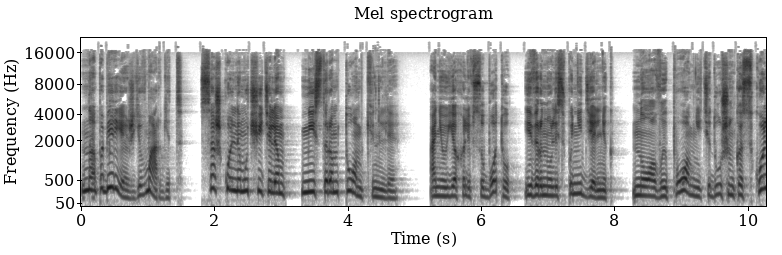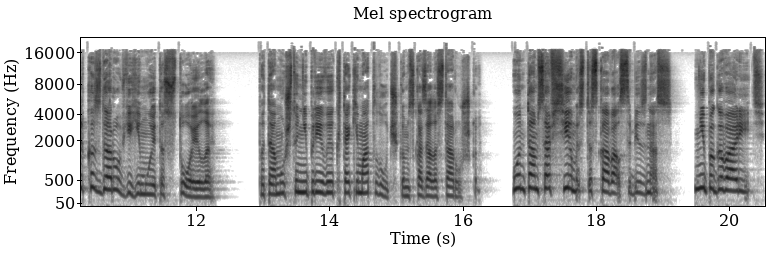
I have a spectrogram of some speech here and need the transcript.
на побережье в Маргет со школьным учителем мистером Томкинли». Они уехали в субботу и вернулись в понедельник. Но вы помните, душенька, сколько здоровья ему это стоило? Потому что не привык к таким отлучкам, сказала старушка. Он там совсем истосковался без нас. Не поговорить,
